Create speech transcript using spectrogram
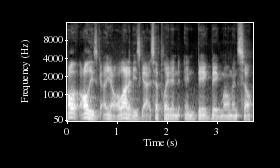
all, all these guys. You know, a lot of these guys have played in, in big big moments. So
